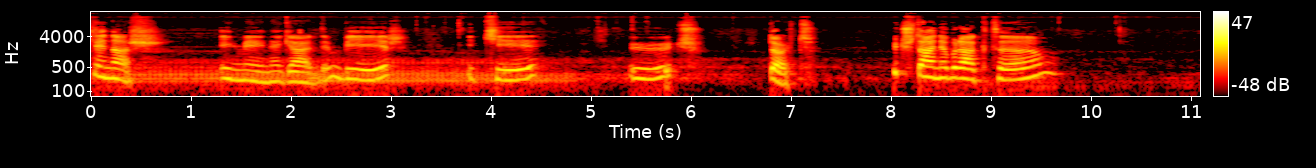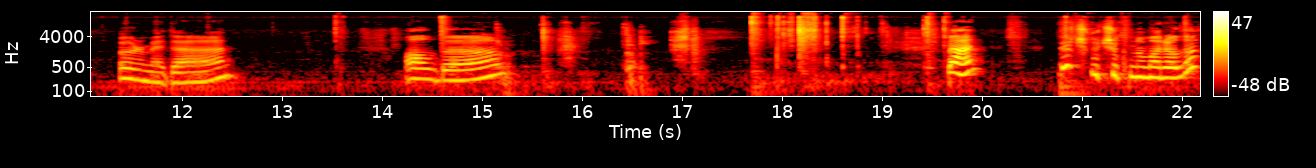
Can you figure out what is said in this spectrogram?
kenar ilmeğine geldim. 1 2 3 4 3 tane bıraktım. Örmeden aldım. Ben üç buçuk numaralı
